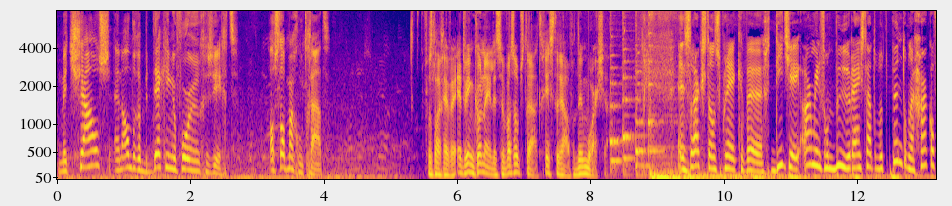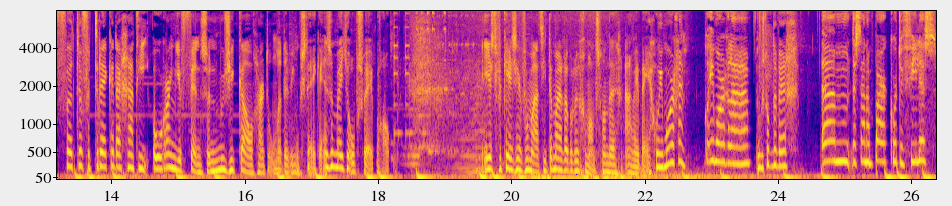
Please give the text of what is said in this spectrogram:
met sjaals en andere bedekkingen voor hun gezicht. Als dat maar goed gaat. Verslaggever Edwin Cornelissen was op straat gisteravond in Warschau. En straks dan spreken we DJ Armin van Buren. Hij staat op het punt om naar Garkov te vertrekken. Daar gaat hij Oranje Fans een muzikaal hart onder de riem steken. En ze een beetje opzwepen hopelijk. Eerste verkeersinformatie, Tamara Bruggemans van de AWB. Goedemorgen. Goedemorgen, Lara. Hoe is het op de weg? Um, er staan een paar korte files.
